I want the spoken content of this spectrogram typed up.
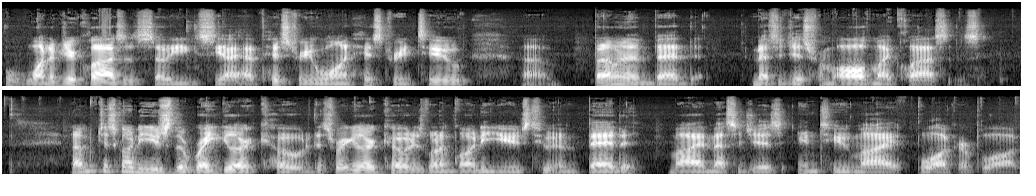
one of your classes. So you can see I have History 1, History 2, uh, but I'm going to embed messages from all of my classes. I'm just going to use the regular code. This regular code is what I'm going to use to embed my messages into my Blogger blog.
